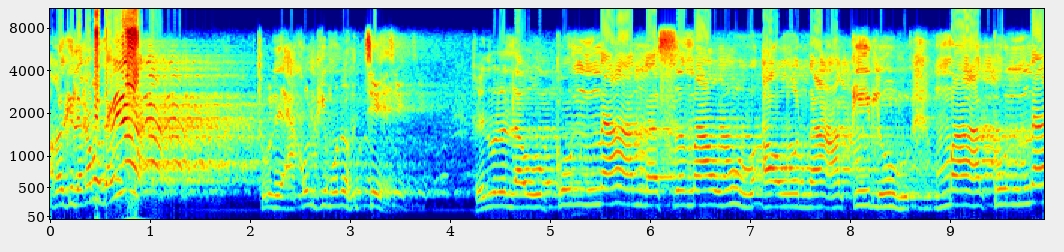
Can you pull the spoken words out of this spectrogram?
আমরা কি লেখাপড়া জানি না? তো বলি, এখন কি মনে হচ্ছে? আও নাকিলু, মা কুন্না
